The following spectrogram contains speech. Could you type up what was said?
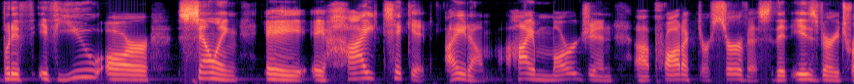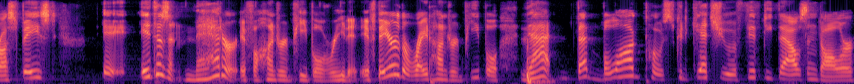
but if if you are selling a a high ticket item a high margin uh, product or service that is very trust based it, doesn't matter if 100 people read it. If they are the right 100 people, that that blog post could get you a $50,000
